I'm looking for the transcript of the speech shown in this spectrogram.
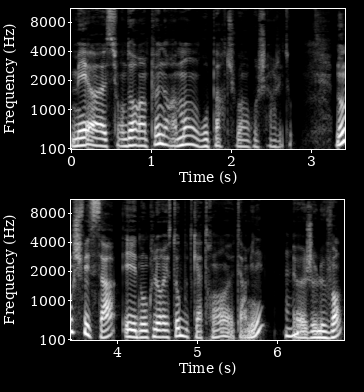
Mais euh, si on dort un peu, normalement, on repart, tu vois, on recharge et tout. Donc, je fais ça. Et donc, le resto, au bout de quatre ans, euh, terminé. Mhm. Euh, je le vends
